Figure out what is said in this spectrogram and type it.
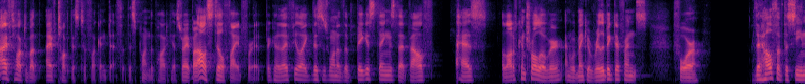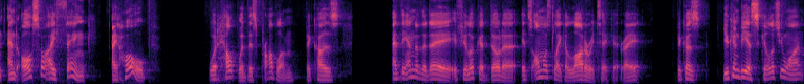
I've talked about I've talked this to fucking death at this point in the podcast, right? But I'll still fight for it because I feel like this is one of the biggest things that Valve has a lot of control over and would make a really big difference for the health of the scene and also I think I hope would help with this problem because at the end of the day, if you look at Dota, it's almost like a lottery ticket, right? Because you can be as skilled as you want.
